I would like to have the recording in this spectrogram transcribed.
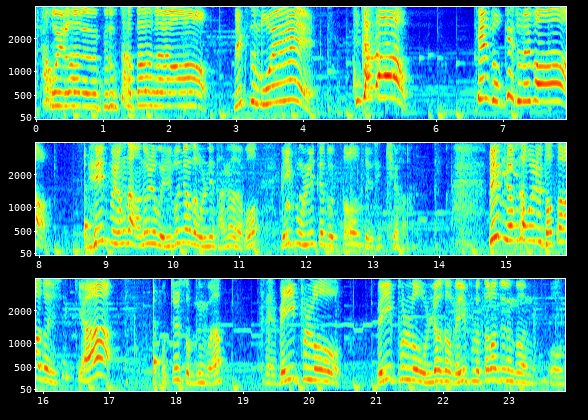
자고 일어나면 구독자가 떨어져요 맥슨 뭐해 김창성! 게임 좋게 좀 해봐. 메이플 영상 안 올리고 일본 영상 올리면 당연하다고? 메이플 올릴 때도 떨어졌어 이 새끼야. 메이플 영상 올리면 더 떨어져 이 새끼야. 어쩔 수 없는 거야? 그래 메이플로 메이플로 올려서 메이플로 떨어지는 건 뭐.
